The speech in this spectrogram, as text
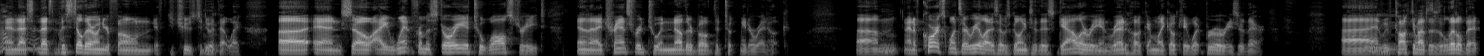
Oh, and that's alright, that's nice. still there on your phone if you choose to do Mhm. it that way. Uh, and so I went from Astoria to Wall Street, and then I transferred to another boat that took me to Red Hook. Um, And of course, once I realized I was going to this gallery in Red Hook, I'm like, okay, what breweries are there? Uh, and Mm, we've talked about this a little bit.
